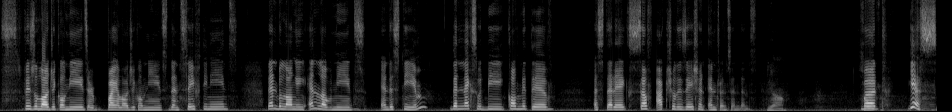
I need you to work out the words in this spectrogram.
physiological needs or biological needs, then safety needs, then belonging and love needs, and esteem. Then next would be cognitive, aesthetics, self-actualization, and transcendence. Yeah. So, but yes,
